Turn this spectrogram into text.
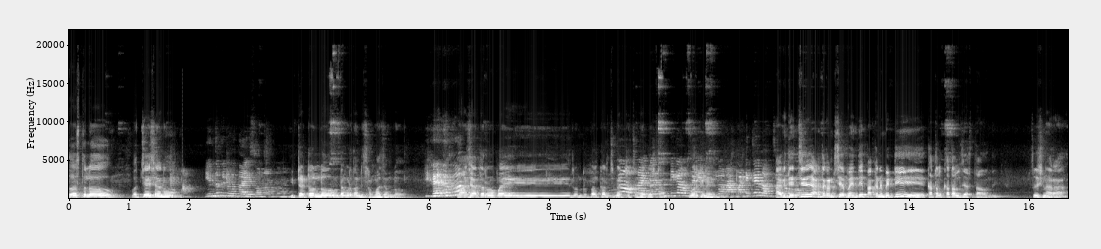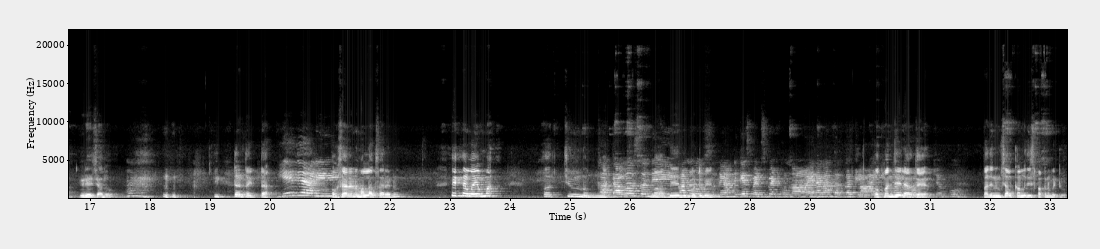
దోస్తులు వచ్చేసాను. ఇట్టటోళ్ళు ఉండకూడదండి సమాజంలో. నా చేత రూపాయి రెండు రూపాయలు ఖర్చు పెట్టించింది ఎక్స్ట్రా ఊరికినే. అవి తెచ్చి అర్ధ గంట సేపు అయింది. పక్కన పెట్టి కథలు కథలు చేస్తూ ఉంది. చూసినారా? ఇట్టంట ఇట్ట. ఏం చేయాలి? ఒకసారి మళ్ళీ ఒకసారి ఓయమ్మా వచ్చిందమ్మా మా కన్నులు పొట్టి ఒక పని చేయి లేకపోతే. చెప్పు. పది నిమిషాలు కళ్ళు తీసి పక్కన పెట్టు.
